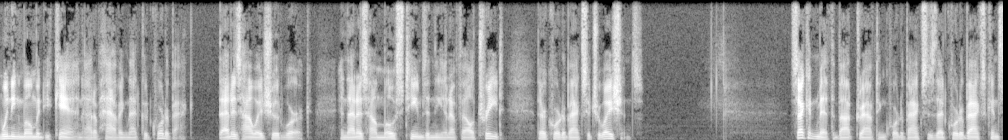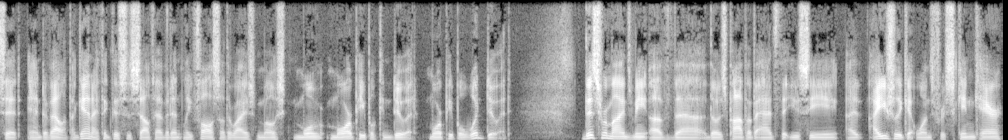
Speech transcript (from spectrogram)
winning moment you can out of having that good quarterback. That is how it should work. And that is how most teams in the NFL treat their quarterback situations. Second myth about drafting quarterbacks is that quarterbacks can sit and develop. Again, I think this is self-evidently false. Otherwise, most more more people can do it. More people would do it. This reminds me of the those pop up ads that you see. I, I usually get ones for skincare.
